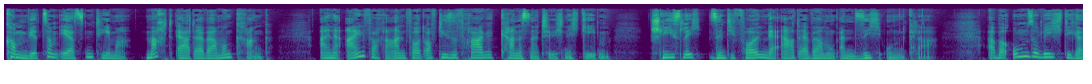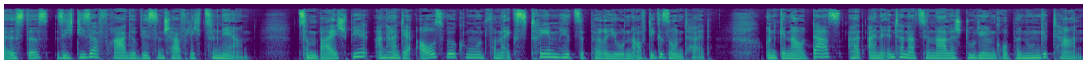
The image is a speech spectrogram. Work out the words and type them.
Kommen wir zum ersten Thema. Macht Erderwärmung krank? Eine einfache Antwort auf diese Frage kann es natürlich nicht geben. Schließlich sind die Folgen der Erderwärmung an sich unklar. Aber umso wichtiger ist es, sich dieser Frage wissenschaftlich zu nähern. Zum Beispiel anhand der Auswirkungen von extremen Hitzeperioden auf die Gesundheit. Und genau das hat eine internationale Studiengruppe nun getan.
